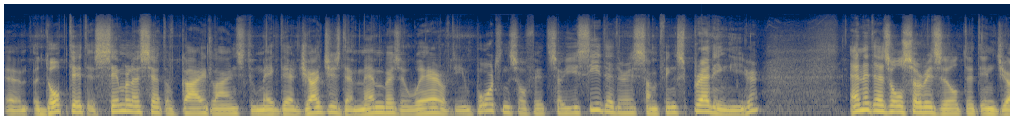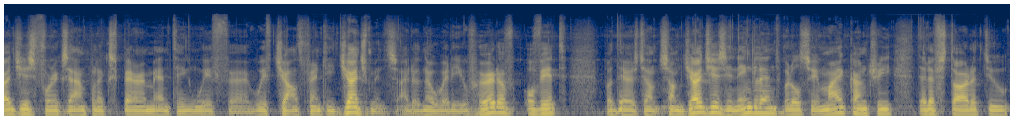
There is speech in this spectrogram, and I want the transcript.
um, adopted a similar set of guidelines to make their judges, their members, aware of the importance of it. So you see that there is something spreading here. And it has also resulted in judges, for example, experimenting with, uh, with child-friendly judgments. I don't know whether you've heard of, of it, but there's some, some judges in England, but also in my country, that have started to,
